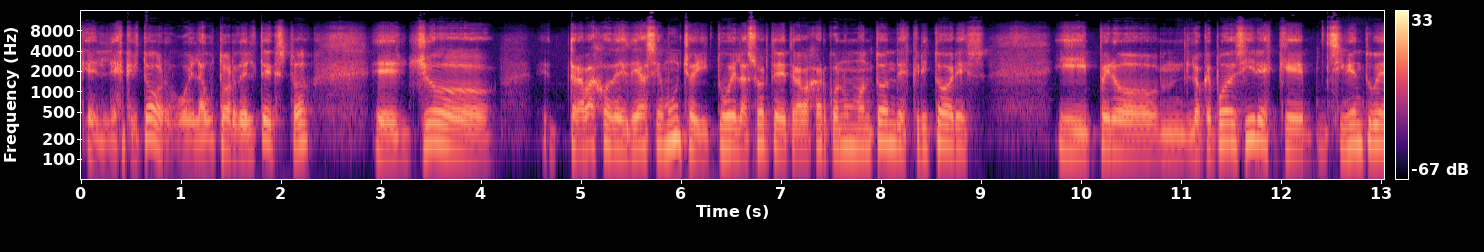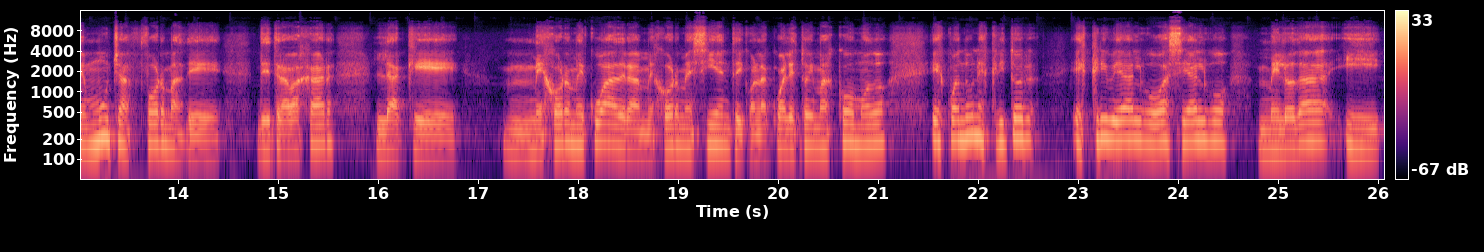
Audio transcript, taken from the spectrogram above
escritor o el autor del texto, eh, yo trabajo desde hace mucho y tuve la suerte de trabajar con un montón de escritores, y, pero mm, lo que puedo decir es que si bien tuve muchas formas de trabajar, la que mejor me cuadra, mejor me siente y con la cual estoy más cómodo, es cuando un escritor escribe algo, hace algo, me lo da y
